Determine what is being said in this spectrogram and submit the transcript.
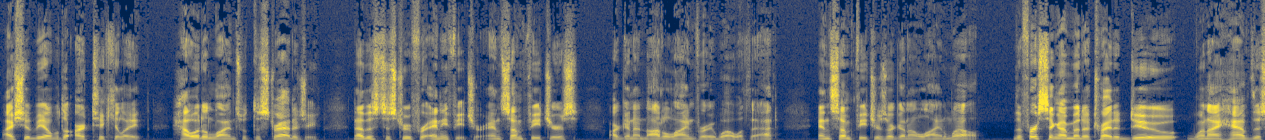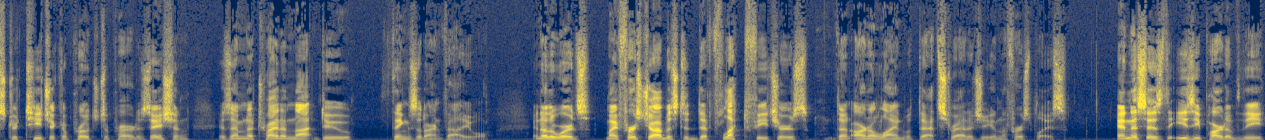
I should be able to articulate how it aligns with the strategy. Now, this is true for any feature, and some features are going to not align very well with that, and some features are going to align well. The first thing I'm going to try to do when I have this strategic approach to prioritization is I'm going to try to not do things that aren't valuable. In other words, my first job is to deflect features that aren't aligned with that strategy in the first place. And this is the easy part of the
